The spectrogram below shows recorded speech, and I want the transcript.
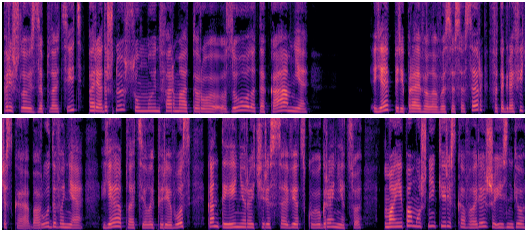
Пришлось заплатить порядочную сумму информатору. Золото, камни...» Я переправила в СССР фотографическое оборудование, я оплатила перевоз контейнера через советскую границу. Мои помощники рисковали жизнью.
